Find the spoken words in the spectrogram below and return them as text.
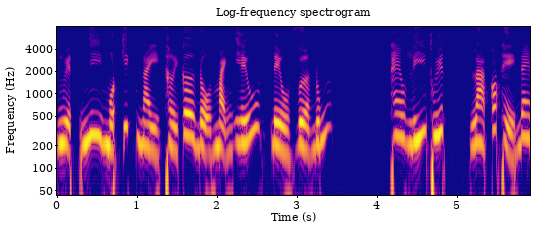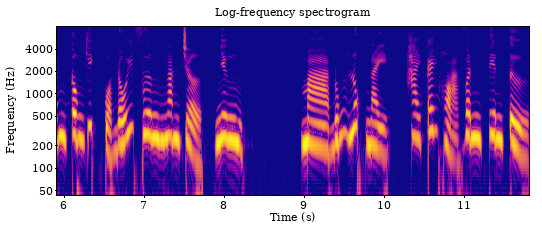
Nguyệt Nhi một kích này thời cơ độ mạnh yếu đều vừa đúng. Theo lý thuyết là có thể đem công kích của đối phương ngăn trở. Nhưng mà đúng lúc này, hai cái hỏa vân tiên tử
